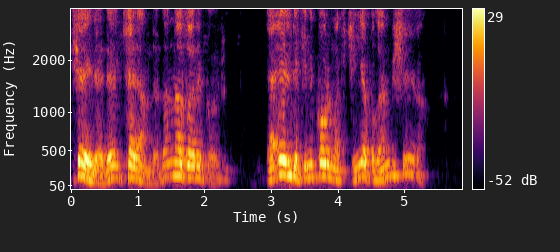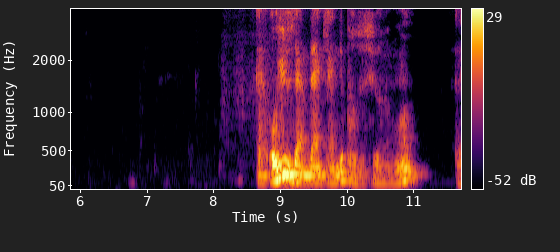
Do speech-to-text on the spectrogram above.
Şeyde de, kelamda da nazarı koy. Yani eldekini korumak için yapılan bir şey o. E, o yüzden ben kendi pozisyonumu e,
